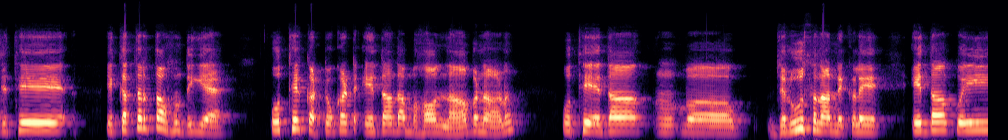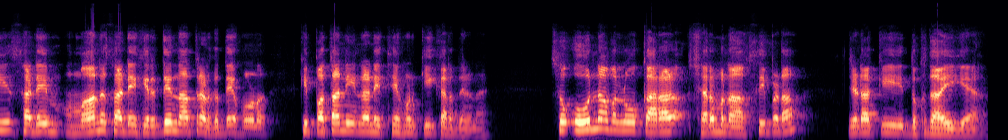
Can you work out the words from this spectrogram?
ਜਿੱਥੇ ਇਕੱਤਰਤਾ ਹੁੰਦੀ ਹੈ, ਉੱਥੇ ਘੱਟੋ ਘੱਟ ਇਦਾਂ ਦਾ ਮਾਹੌਲ ਨਾ ਬਣਾਉਣ, ਉੱਥੇ ਇਦਾਂ ਜਲੂਸ ਨਾ ਨਿਕਲੇ ਇਦਾਂ ਕੋਈ ਸਾਡੇ ਮਨ, ਸਾਡੇ ਹਿਰਦੇ ਨਾ ਧੜਕਦੇ ਹੋਣ ਕਿ ਪਤਾ ਨਹੀਂ ਇਹਨਾਂ ਨੇ ਇੱਥੇ ਹੁਣ ਕੀ ਕਰ ਦੇਣਾ ਸੋ ਉਹਨਾਂ ਵੱਲੋਂ ਕਾਰਾ ਸ਼ਰਮਨਾਕ ਸੀ ਬੜਾ ਜਿਹੜਾ ਕਿ ਦੁਖਦਾਈ ਹੈ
